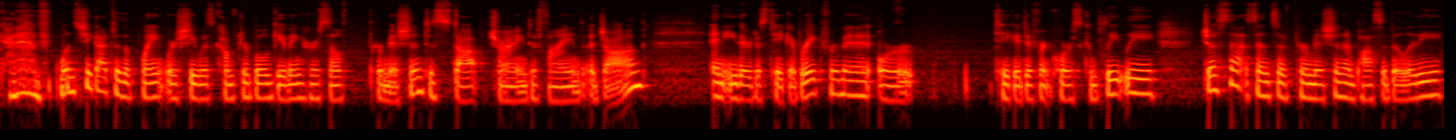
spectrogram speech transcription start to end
kind of once she got to the point where she was comfortable giving herself permission to stop trying to find a job and either just take a break from it or take a different course completely just that sense of permission and possibility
